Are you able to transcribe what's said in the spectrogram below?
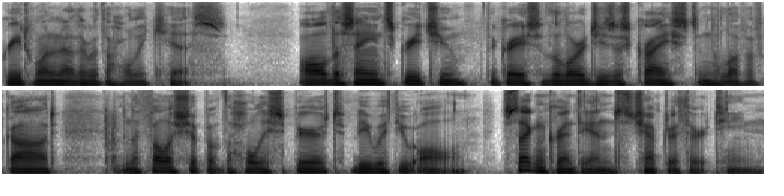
Greet one another with a holy kiss. All the saints greet you. The grace of the Lord Jesus Christ and the love of God and the fellowship of the Holy Spirit be with you all. 2 Corinthians chapter 13.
